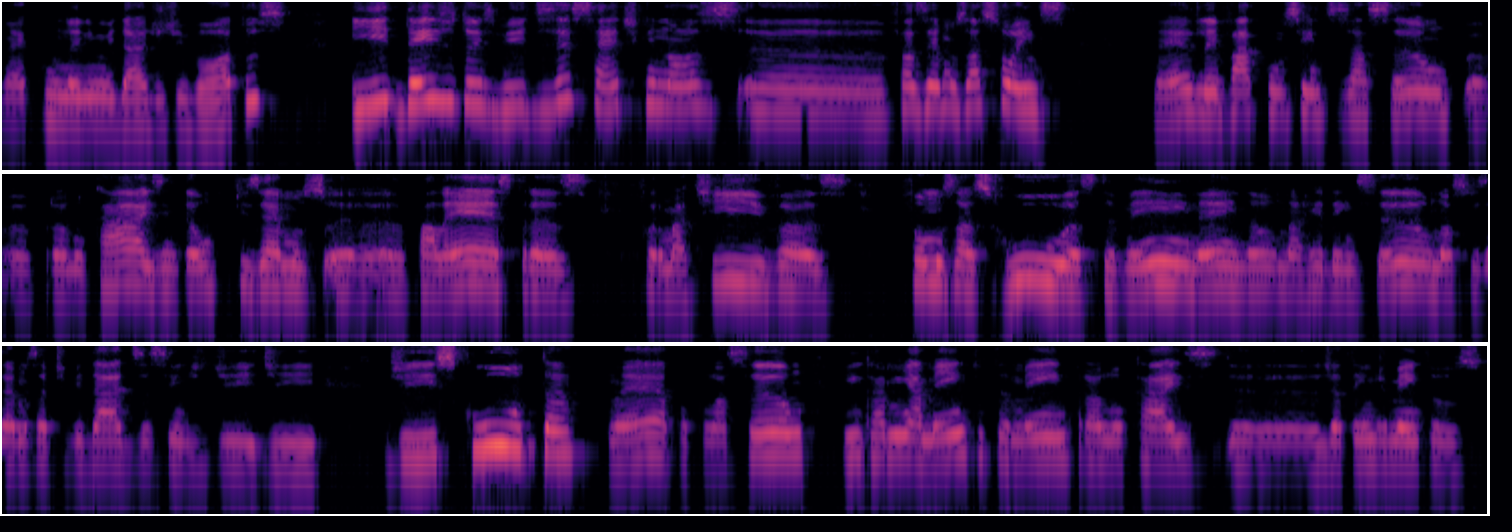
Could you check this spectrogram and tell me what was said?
né, com unanimidade de votos. E desde 2017 que nós uh, fazemos ações, né, levar conscientização uh, para locais. Então, fizemos uh, palestras formativas, fomos às ruas também, né? Então, na Redenção, nós fizemos atividades assim de, de, de escuta, né? A população, encaminhamento também para locais uh, de atendimentos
